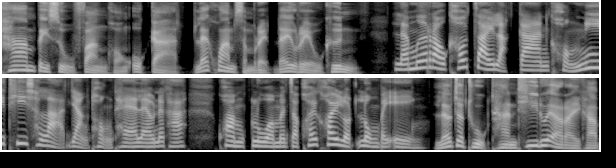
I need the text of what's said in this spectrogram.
ข้ามไปสู่ฝั่งของโอกาสและความสำเร็จได้เร็วขึ้น และเมื่อเราเข้าใจหลักการของหนี้ที่ฉลาดอย่างถ่องแท้แล้วนะคะ ความกลัวมันจะค่อยๆ ลดลงไปเอง แล้วจะถูกแทนที่ด้วยอะไรครับ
